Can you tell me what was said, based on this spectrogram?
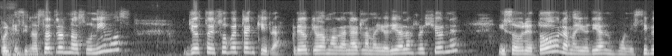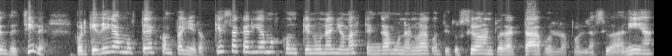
Porque si nosotros nos unimos, yo estoy súper tranquila. Creo que vamos a ganar la mayoría de las regiones y sobre todo la mayoría de los municipios de Chile. Porque díganme ustedes, compañeros, ¿qué sacaríamos con que en un año más tengamos una nueva constitución redactada por la, por la ciudadanía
